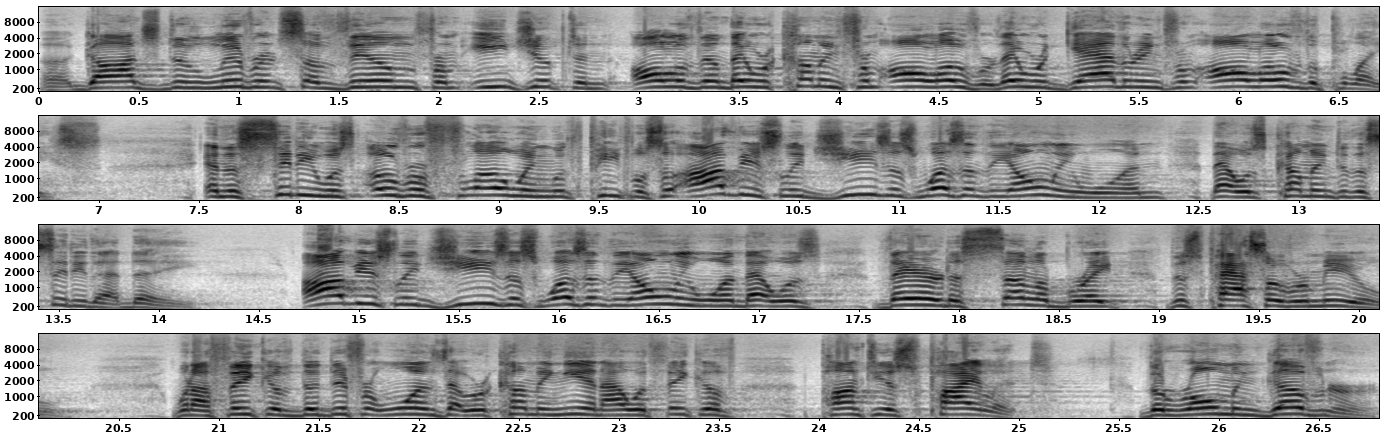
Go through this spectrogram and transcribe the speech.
uh, God's deliverance of them from Egypt and all of them. They were coming from all over, they were gathering from all over the place. And the city was overflowing with people. So obviously, Jesus wasn't the only one that was coming to the city that day. Obviously, Jesus wasn't the only one that was there to celebrate this Passover meal. When I think of the different ones that were coming in, I would think of Pontius Pilate, the Roman governor,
